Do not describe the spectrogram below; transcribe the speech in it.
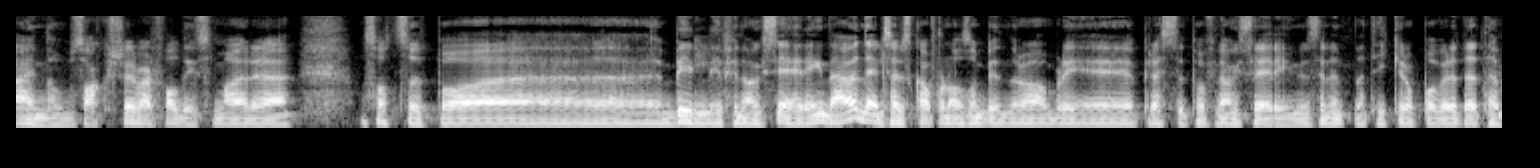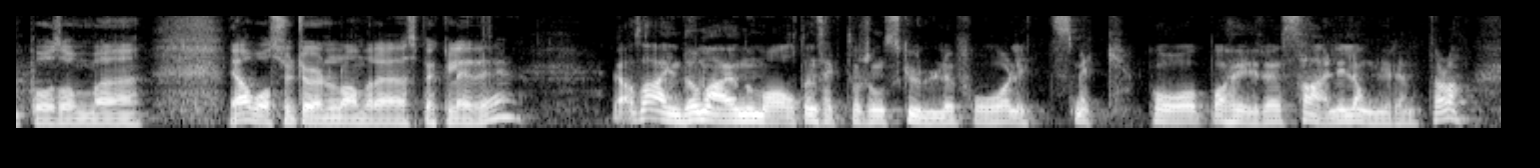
eiendomsaksjer, i hvert fall de som har uh, satset på uh, billig finansiering. Det er jo en del selskaper nå som begynner å bli presset på finansiering hvis rentene tikker oppover i det tempoet som ja, Wall Street Journal og andre spekulerer i. Ja, altså Eiendom er jo normalt en sektor som skulle få litt smekk på, på høyere, særlig lange renter. da.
